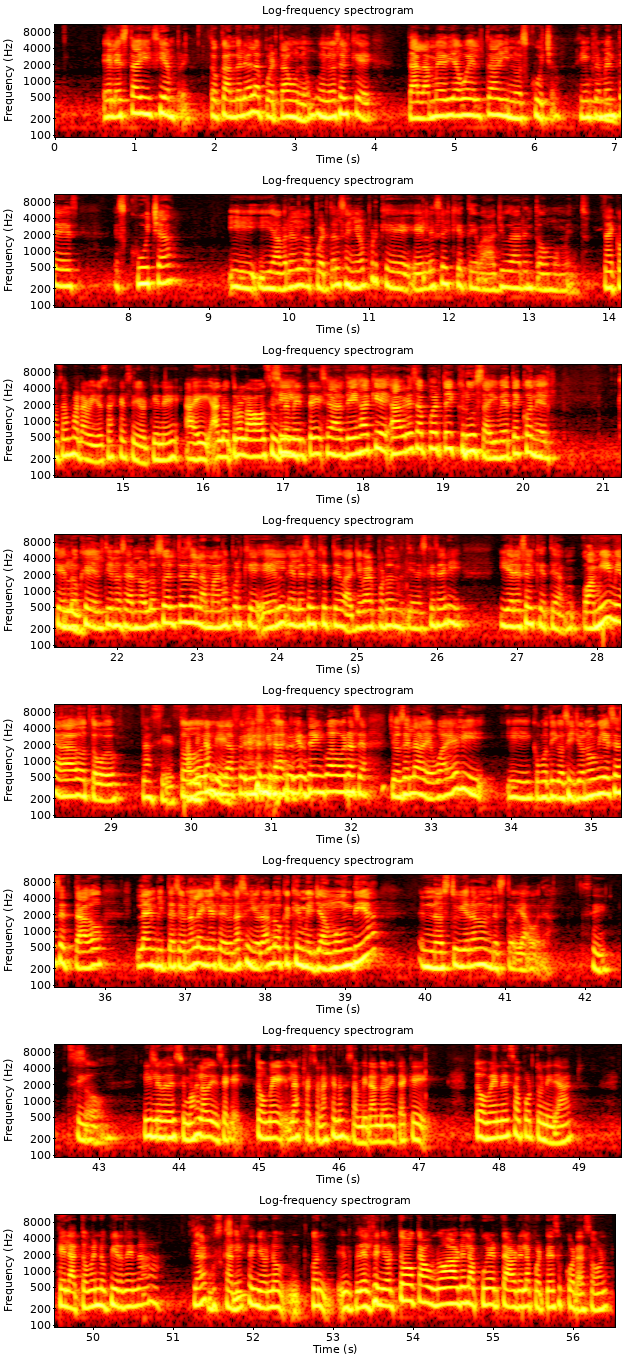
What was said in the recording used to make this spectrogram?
Él está ahí siempre, tocándole a la puerta a uno. Uno es el que da la media vuelta y no escucha. Simplemente es escucha y, y abre la puerta al Señor porque Él es el que te va a ayudar en todo momento. Hay cosas maravillosas que el Señor tiene ahí al otro lado, simplemente. Sí, o sea, deja que abre esa puerta y cruza y vete con Él. Que es lo que Él tiene. O sea, no lo sueltes de la mano porque Él, él es el que te va a llevar por donde tienes que ser y, y Él es el que te ha, o a mí me ha dado todo. Así es. Todo a mí y también. la felicidad que tengo ahora, o sea, yo se la debo a Él y, y como digo, si yo no hubiese aceptado la invitación a la iglesia de una señora loca que me llamó un día, no estuviera donde estoy ahora. Sí, sí. So, y le decimos a la audiencia que tome, las personas que nos están mirando ahorita, que tomen esa oportunidad, que la tomen, no pierden nada. Claro, Buscar sí. al Señor, no, con- el Señor toca, uno abre la puerta, abre la puerta de su corazón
